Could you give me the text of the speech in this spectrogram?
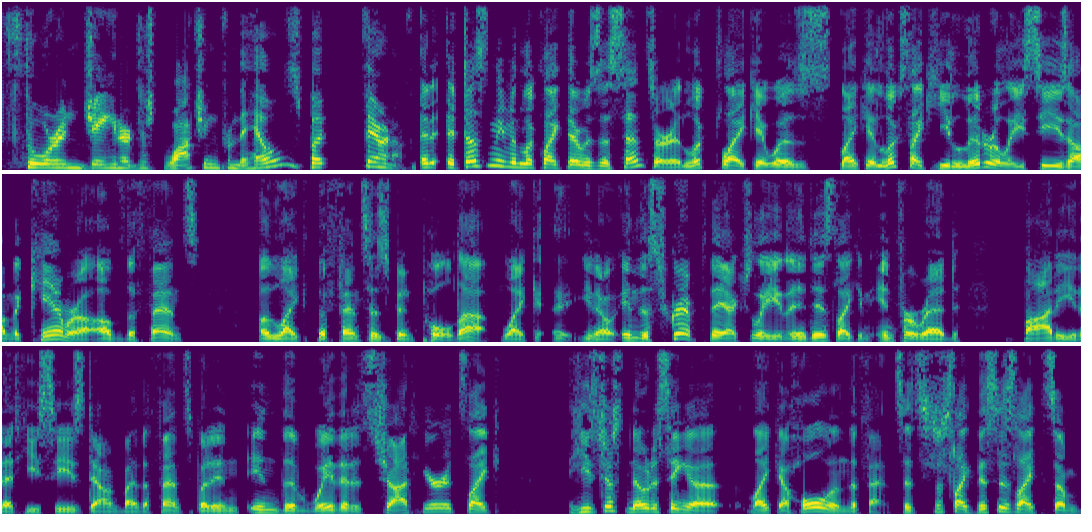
Thor and Jane are just watching from the hills, but fair enough. And it doesn't even look like there was a sensor. It looked like it was like it looks like he literally sees on the camera of the fence uh, like the fence has been pulled up. Like uh, you know, in the script they actually it is like an infrared body that he sees down by the fence, but in in the way that it's shot here it's like he's just noticing a like a hole in the fence. It's just like this is like some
